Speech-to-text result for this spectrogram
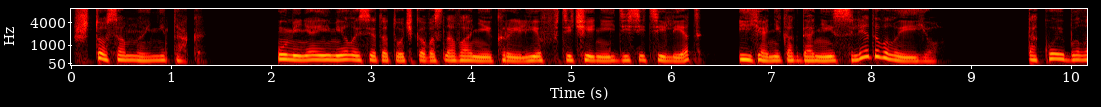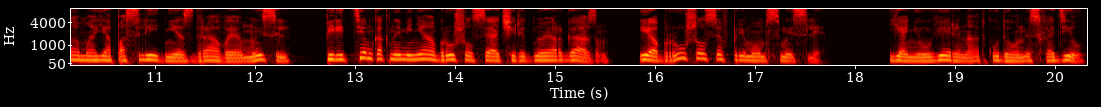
Что со мной не так? У меня имелась эта точка в основании крыльев в течение десяти лет, и я никогда не исследовала ее. Такой была моя последняя здравая мысль перед тем, как на меня обрушился очередной оргазм, и обрушился в прямом смысле. Я не уверена, откуда он исходил,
